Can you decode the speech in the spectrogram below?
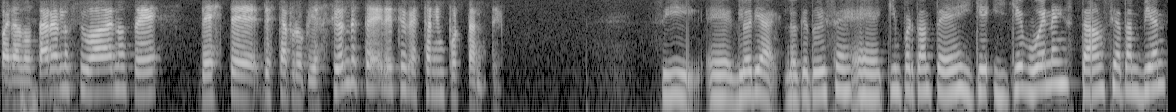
para dotar a los ciudadanos de, de, este, de esta apropiación de este derecho que es tan importante. Sí, eh, Gloria, lo que tú dices, eh, qué importante es y qué, y qué buena instancia también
